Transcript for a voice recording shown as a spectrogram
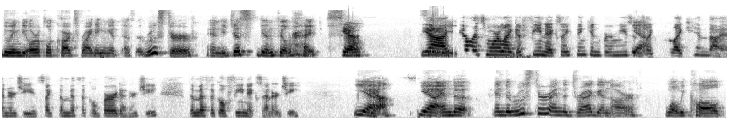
doing the oracle cards writing it as a rooster and it just didn't feel right so Yeah. Yeah, I we- feel it's more like a phoenix. I think in Burmese Yeah. it's like like Hintha energy. It's like the mythical bird energy, the mythical phoenix energy. yeah yeah and the and the rooster and the dragon are what we call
